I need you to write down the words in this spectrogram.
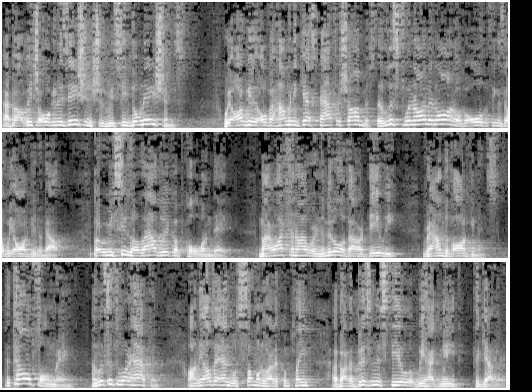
about which organization should receive donations. We argued over how many guests to have for Shabbos. The list went on and on over all the things that we argued about. But we received a loud wake-up call one day. My wife and I were in the middle of our daily round of arguments. The telephone rang, and listen to what happened. On the other end was someone who had a complaint about a business deal we had made together.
